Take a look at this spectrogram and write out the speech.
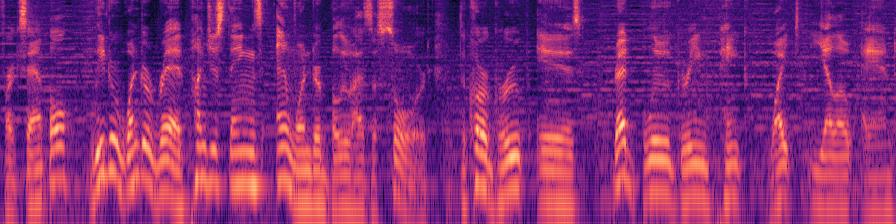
For example, Leader Wonder Red punches things and Wonder Blue has a sword. The core group is red, blue, green, pink, white, yellow, and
